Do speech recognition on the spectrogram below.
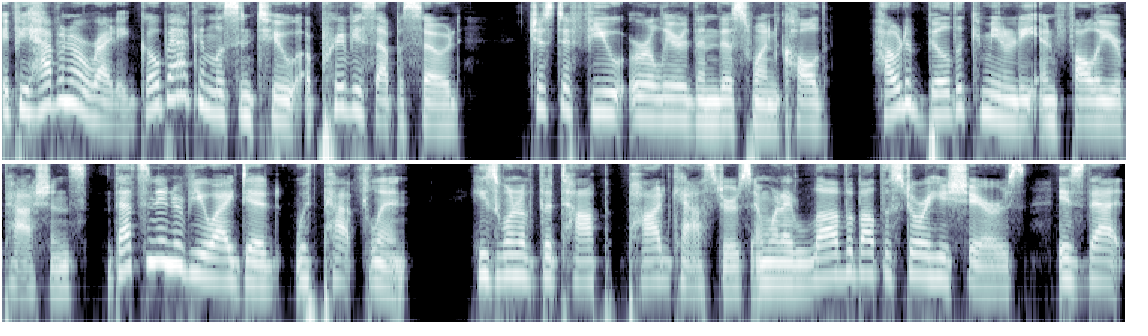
If you haven't already, go back and listen to a previous episode, just a few earlier than this one, called How to Build a Community and Follow Your Passions. That's an interview I did with Pat Flynn. He's one of the top podcasters. And what I love about the story he shares is that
